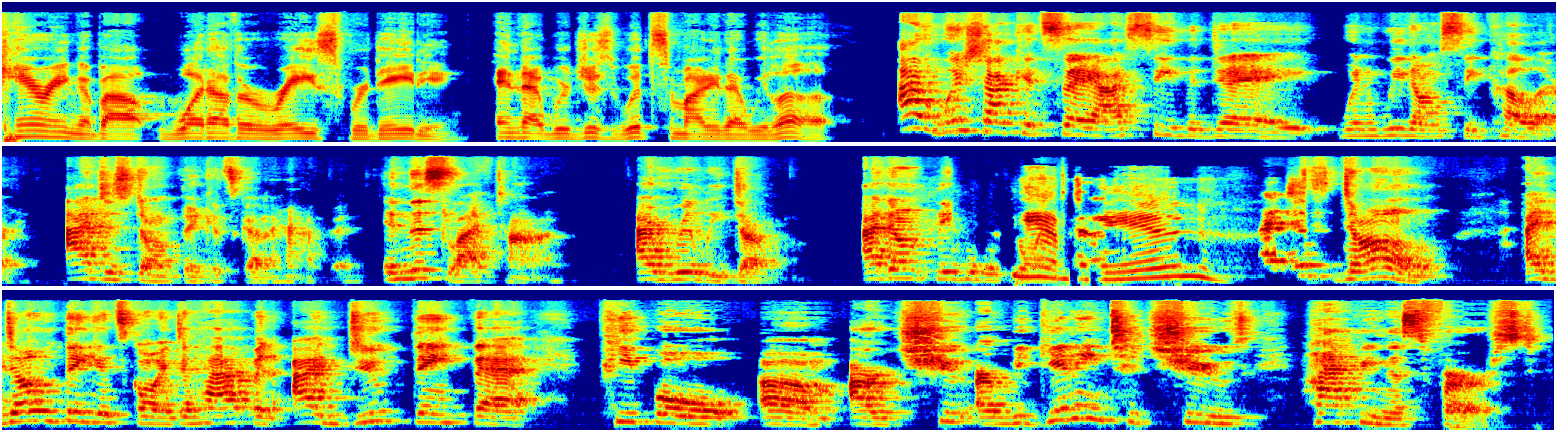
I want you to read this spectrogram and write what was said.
caring about what other race we're dating and that we're just with somebody that we love. I wish I could say I see the day when we don't see color. I just don't think it's going to happen in this lifetime. I really don't. I don't think it's Damn, Diann. I just don't. I don't think it's going to happen. I do think that people um, are cho- are beginning to choose happiness first.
